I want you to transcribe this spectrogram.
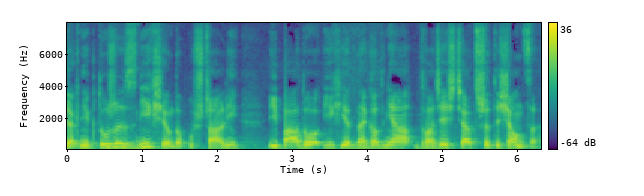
jak niektórzy z nich się dopuszczali i padło ich jednego dnia dwadzieścia trzy tysiące.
